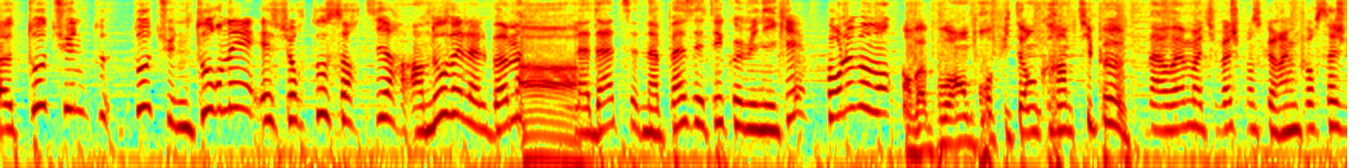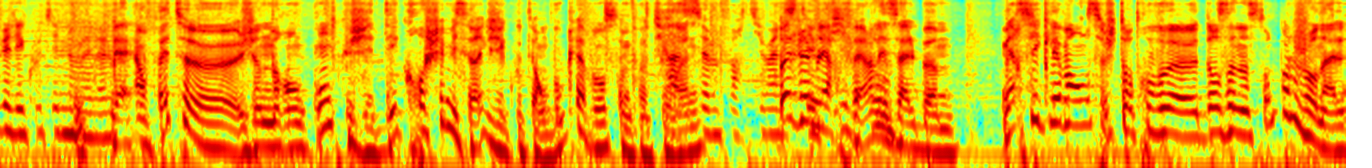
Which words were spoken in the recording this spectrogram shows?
euh, toute une toute une tournée et surtout sortir un nouvel album. Ah. La date n'a pas été communiquée pour le moment. On va pouvoir en profiter encore un petit peu. Bah ouais, moi tu vois, je pense que rien que pour ça, je vais l'écouter le nouvel album. Mais en fait, euh, je viens de me rendre compte que j'ai décroché, mais c'est vrai que j'écoutais en boucle avant Sum 41. Ah, Sum 41. Moi, je vais me les refaire, les albums. Merci Clémence, je te retrouve euh, dans un instant pour le journal.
